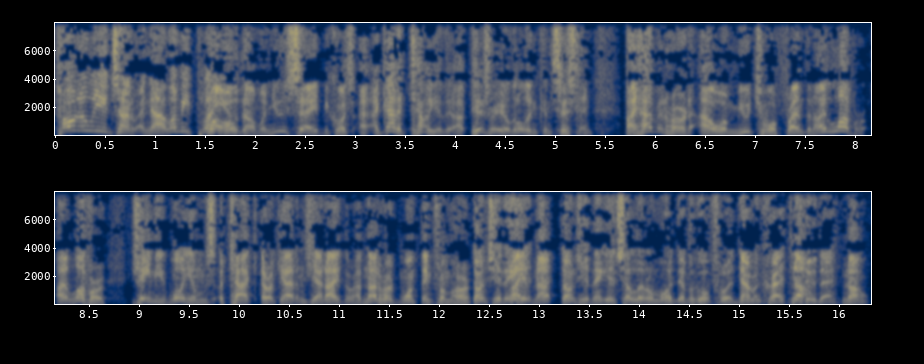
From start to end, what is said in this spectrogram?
Totally exonerated. Now, let me play well, you hold the- on. When you say, because I, I got to tell you, uh, here's where you're a little inconsistent. I haven't heard our mutual friend, and I love her. I love her, Jaime Williams, attack Eric Adams yet either. I've not heard one thing from her. Don't you think? I it- have not. Don't you think it's a little more difficult for a Democrat to No, do that? no.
